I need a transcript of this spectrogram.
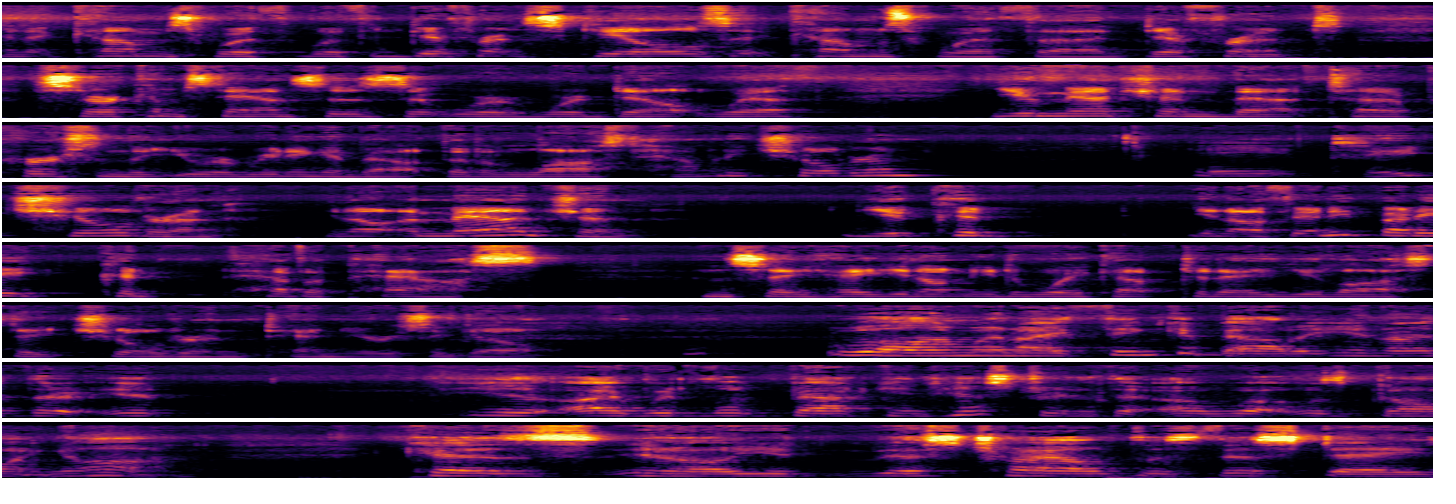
And it comes with, with different skills, it comes with uh, different circumstances that we're, we're dealt with. You mentioned that uh, person that you were reading about that had lost how many children? Eight. Eight children. You know, imagine you could, you know, if anybody could have a pass and say, hey, you don't need to wake up today, you lost eight children 10 years ago. Well, and when I think about it, you know, there, it, you, I would look back in history and think, oh, what was going on? Because you know, you, this child is this day.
